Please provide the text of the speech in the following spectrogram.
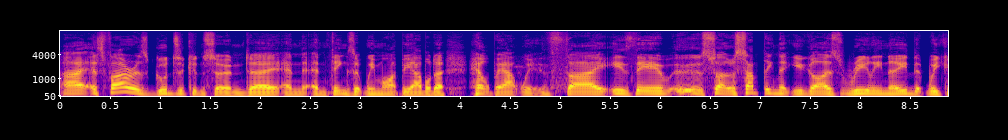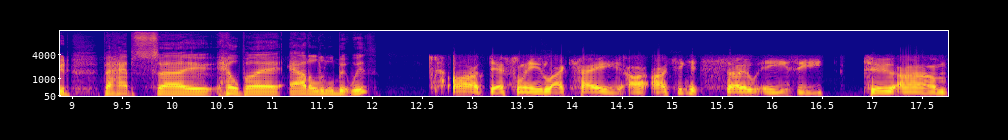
uh, as far as goods are concerned uh, and and things that we might be able to help out with, uh, is there uh, so something that you guys really need that we could perhaps uh, help uh, out a little bit with? Oh, definitely. Like, hey, I, I think it's so easy to um,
